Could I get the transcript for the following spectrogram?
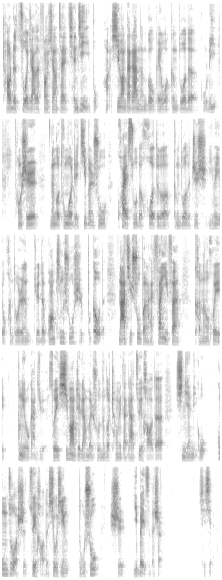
朝着作家的方向再前进一步哈。希望大家能够给我更多的鼓励，同时能够通过这几本书快速的获得更多的知识，因为有很多人觉得光听书是不够的，拿起书本来翻一翻可能会更有感觉。所以希望这两本书能够成为大家最好的新年礼物。工作是最好的修行，读书是一辈子的事儿。谢谢。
